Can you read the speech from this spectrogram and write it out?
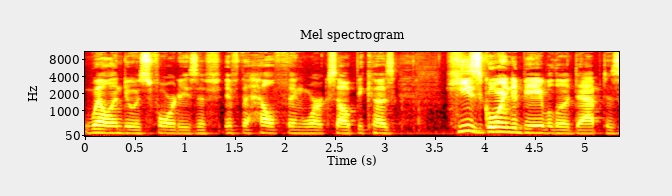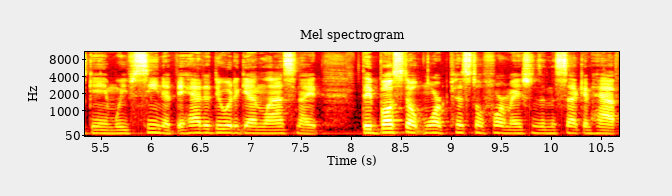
well into his 40s if if the health thing works out because he's going to be able to adapt his game. We've seen it. They had to do it again last night. They bust out more pistol formations in the second half.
